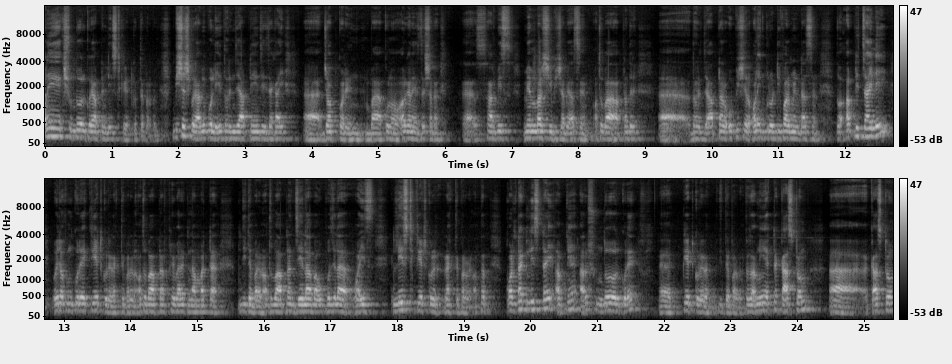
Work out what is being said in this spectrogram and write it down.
অনেক সুন্দর করে আপনি লিস্ট ক্রিয়েট করতে পারবেন। বিশেষ করে আমি বলি ধরেন যে আপনি যে জায়গায় জব করেন বা কোনো অর্গানাইজেশনে সার্ভিস মেম্বারশিপ হিসাবে আছেন অথবা আপনাদের ধরেন যে আপনার অফিসের অনেকগুলো ডিপার্টমেন্ট আছেন তো আপনি চাইলেই ওই রকম করে ক্রিয়েট করে রাখতে পারেন অথবা আপনার ফেভারিট নাম্বারটা দিতে পারেন অথবা আপনার জেলা বা উপজেলা ওয়াইজ লিস্ট ক্রিয়েট করে রাখতে পারবেন। অর্থাৎ কন্ট্যাক্ট লিস্টটাই আপনি আরও সুন্দর করে ক্রিয়েট করে দিতে পারবেন। তো আমি একটা কাস্টম কাস্টম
